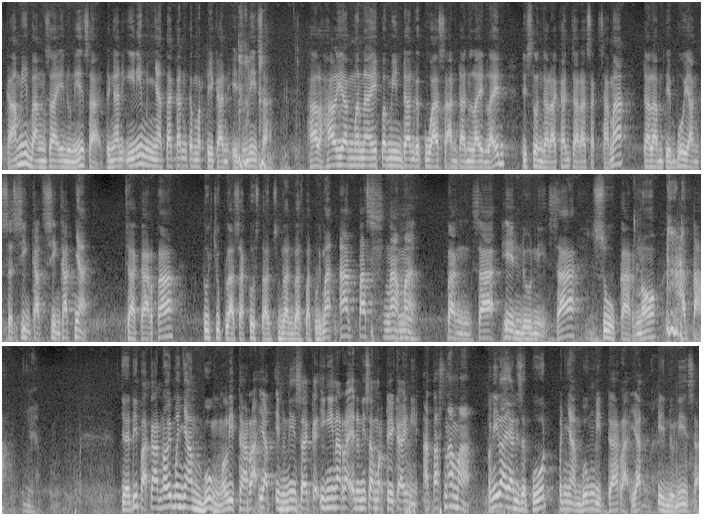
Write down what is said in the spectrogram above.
Kami bangsa Indonesia dengan ini menyatakan kemerdekaan Indonesia. Hal-hal yang mengenai pemindahan kekuasaan dan lain-lain diselenggarakan cara seksama dalam tempo yang sesingkat-singkatnya. Jakarta 17 Agustus tahun 1945 atas nama bangsa Indonesia Soekarno Hatta. Jadi Pak Karno menyambung lidah rakyat Indonesia, keinginan rakyat Indonesia merdeka ini atas nama Inilah yang disebut penyambung lidah rakyat Indonesia.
